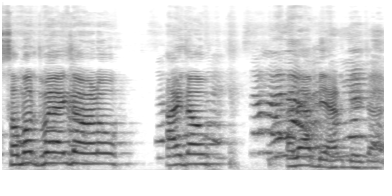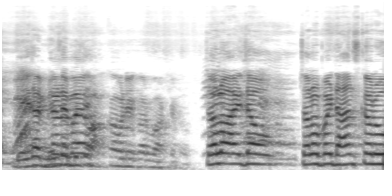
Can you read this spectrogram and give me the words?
સમર્થભાઈ હેડો આઈ જાઓ. અલે આ બેહાર દે જા. બે જા મિલે મિલ ચલો આઈ જાઓ. ચલો ભાઈ ડાન્સ કરો.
